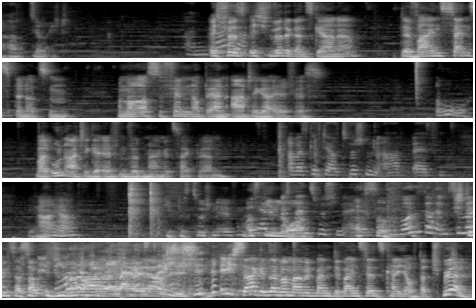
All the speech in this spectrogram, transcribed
Hat sie recht. An Ich, vers- ich würde ganz gerne Divine Sense benutzen, um herauszufinden, ob er ein artiger Elf ist. Oh. Weil unartige Elfen würden mir angezeigt werden. Aber es gibt ja auch Zwischenelfen. Ja, ja. Gibt es Zwischenelfen? Was ja, die du bist Lore? ein Zwischenelf. Ach so. Du wohnst doch im Zimmer Stimmt, das zwischen hab ich. Die Lore hab ich Ja, ja, ja. festgelegt. Ich sage jetzt einfach mal, mit meinem Divine Sense kann ich auch das spüren.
